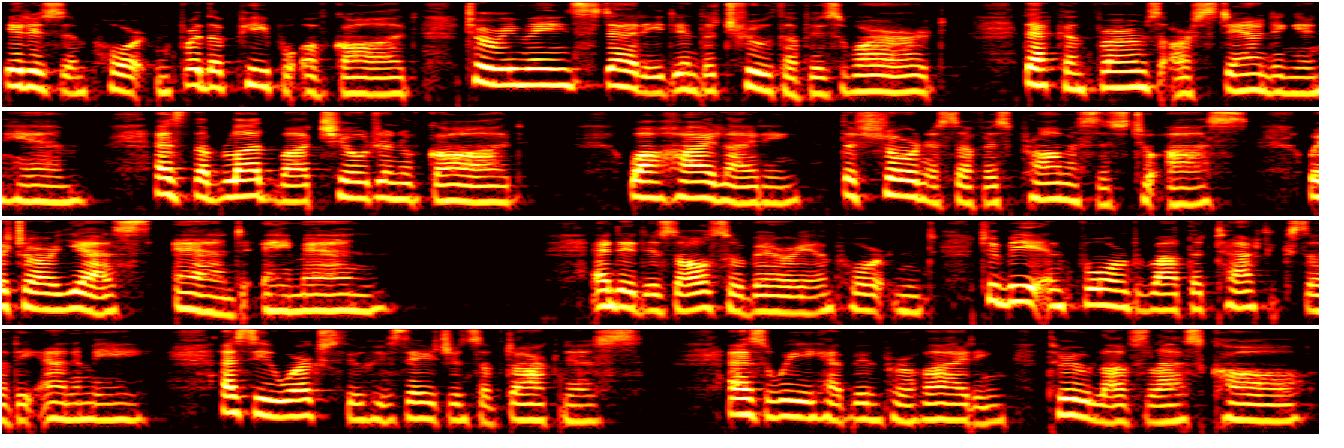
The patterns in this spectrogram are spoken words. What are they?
It is important for the people of God to remain steadied in the truth of His Word that confirms our standing in Him as the blood bought children of God, while highlighting the sureness of His promises to us, which are yes and amen. And it is also very important to be informed about the tactics of the enemy as he works through his agents of darkness, as we have been providing through Love's Last Call,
